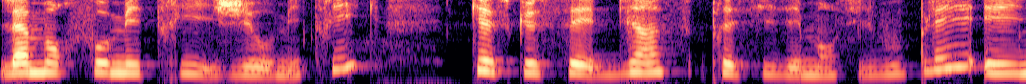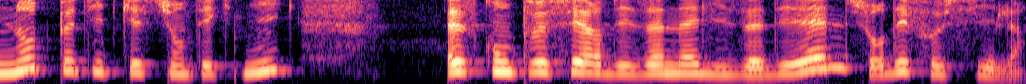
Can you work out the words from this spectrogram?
la morphométrie géométrique. Qu'est-ce que c'est bien précisément, s'il vous plaît? Et une autre petite question technique, est-ce qu'on peut faire des analyses ADN sur des fossiles?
